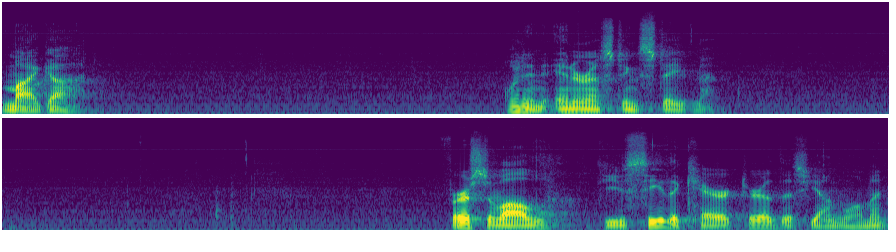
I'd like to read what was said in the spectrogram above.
my God. What an interesting statement. First of all, do you see the character of this young woman?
